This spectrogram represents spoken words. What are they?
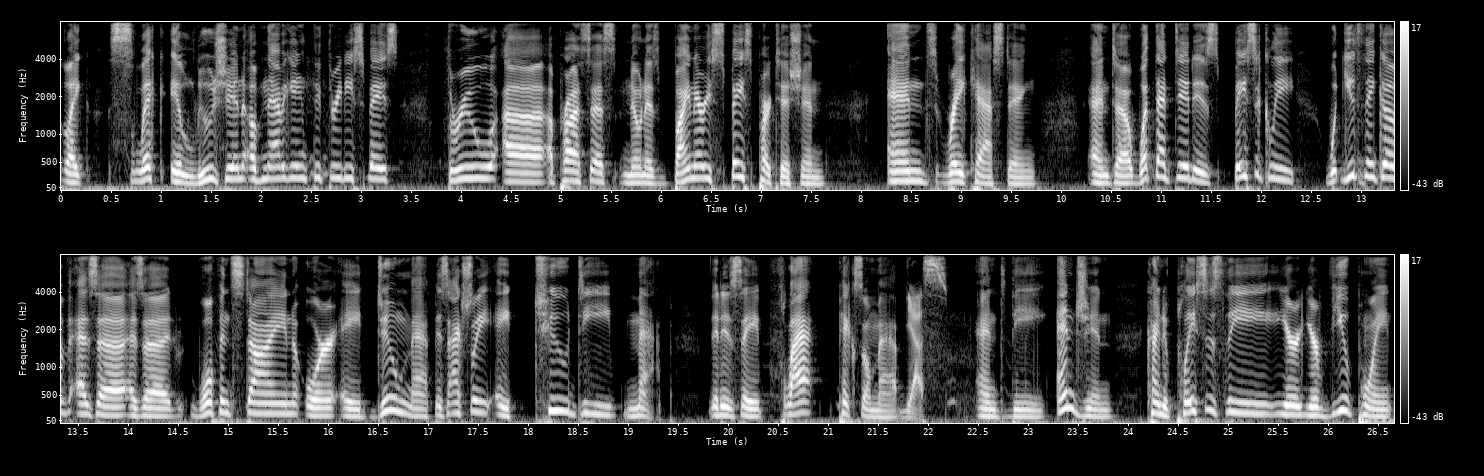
like slick illusion of navigating through 3D space through uh, a process known as binary space partition and raycasting. And uh, what that did is basically what you think of as a as a Wolfenstein or a Doom map is actually a 2D map. It is a flat pixel map Yes. and the engine kind of places the your your viewpoint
